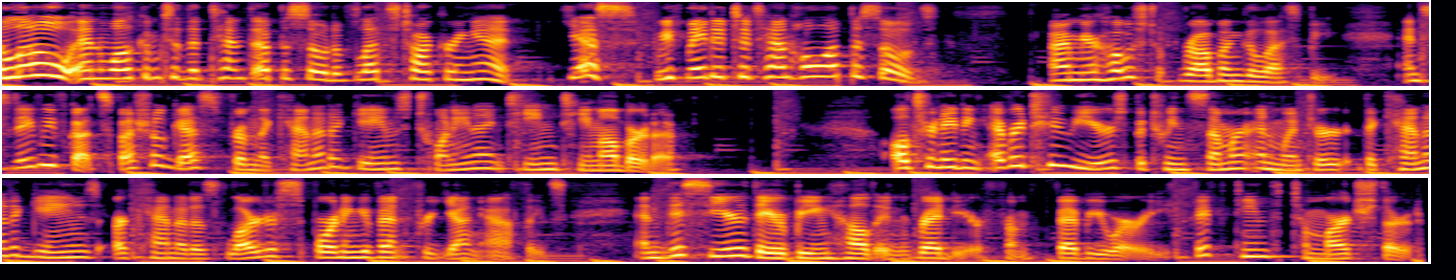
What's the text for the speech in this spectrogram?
Hello, and welcome to the 10th episode of Let's Talk Ringette. Yes, we've made it to 10 whole episodes. I'm your host, Robin Gillespie, and today we've got special guests from the Canada Games 2019 Team Alberta. Alternating every two years between summer and winter, the Canada Games are Canada's largest sporting event for young athletes, and this year they are being held in Red Deer from February 15th to March 3rd.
